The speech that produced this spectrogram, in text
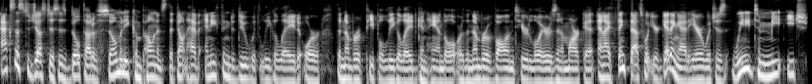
Access to justice is built out of so many components that don't have anything to do with legal aid or the number of people legal aid can handle or the number of volunteer lawyers in a market. And I think that's what you're getting at here, which is we need to meet each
